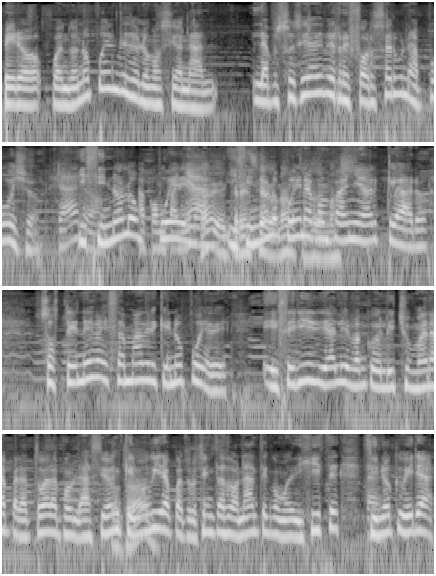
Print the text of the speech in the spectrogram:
pero cuando no pueden desde lo emocional, la sociedad debe reforzar un apoyo. y si no lo pueden, y si no lo pueden acompañar, claro, sostener a esa madre que no puede. Eh, sería ideal el Banco de Leche Humana para toda la población, que no hubiera 400 donantes, como dijiste, sino que hubiera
